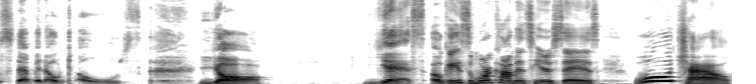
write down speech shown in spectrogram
stepping on toes. Y'all. Yes. Okay, some more comments here says, Woo, child.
